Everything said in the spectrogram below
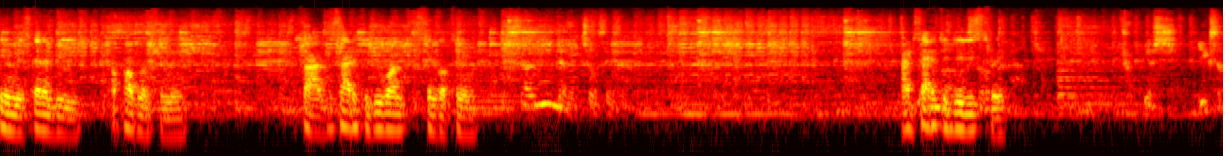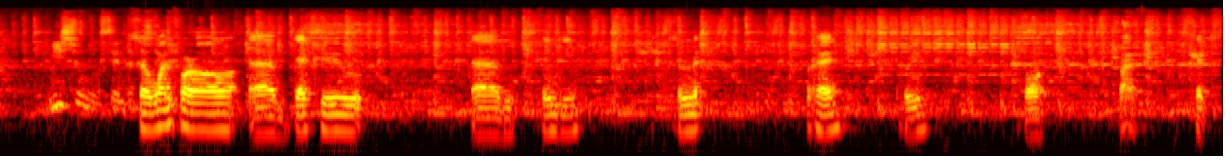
team is gonna be a problem for me. So I've decided to do one single team. I decided to do these three. So one for all, uh, Deku, um, thingy. Okay. Three, four, five, six.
